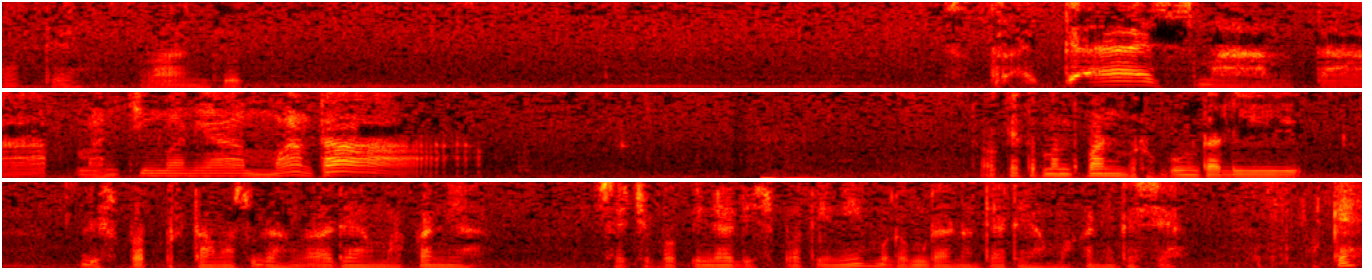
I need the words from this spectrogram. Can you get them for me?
Oke, lanjut. Strike, guys. Mantap. Mancing mania, mantap. Oke, teman-teman, berhubung tadi di spot pertama sudah nggak ada yang makan ya saya coba pindah di spot ini mudah-mudahan nanti ada yang makan ya guys ya. Oke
